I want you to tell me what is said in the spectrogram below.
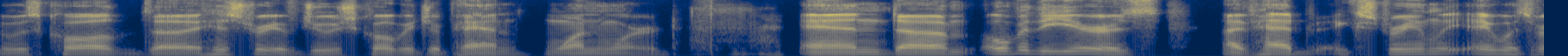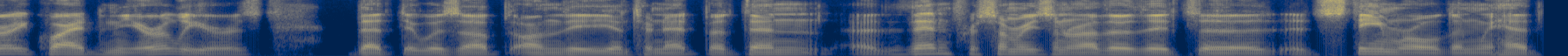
It was called The History of Jewish Kobe Japan, one word. And um, over the years, I've had extremely, it was very quiet in the early years that it was up on the internet, but then, uh, then for some reason or other, that uh, it steamrolled and we had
